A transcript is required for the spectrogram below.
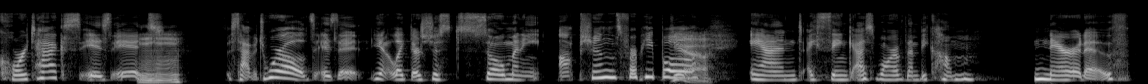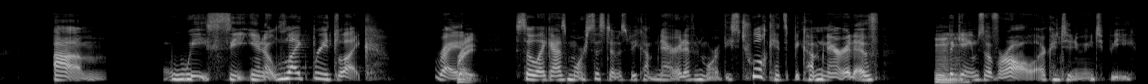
Cortex? Is it mm -hmm Savage Worlds? Is it, you know, like there's just so many options for people. Yeah. And I think as more of them become narrative, um, we see, you know, like breeds like, right? Right. So like as more systems become narrative and more of these toolkits become narrative, mm -hmm. the mm-hmm. games overall are continuing to be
